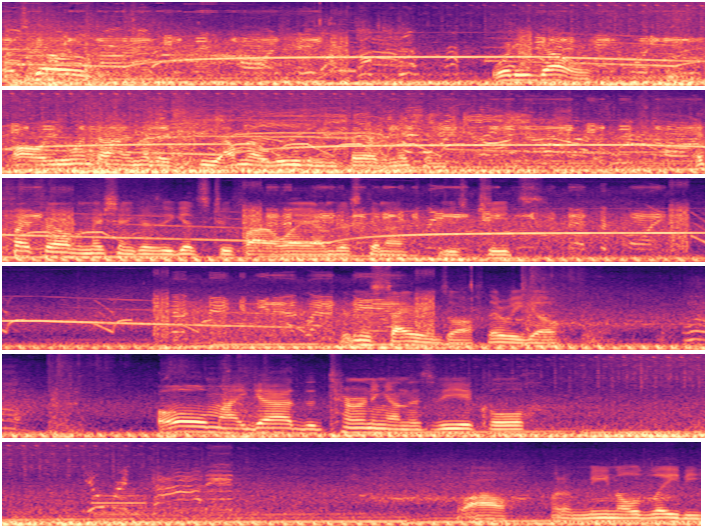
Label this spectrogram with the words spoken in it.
Let's go. Where'd he go? Oh, he went down another street. I'm gonna lose him and fail the mission. If I fail the mission because he gets too far away, I'm just gonna use cheats. Turn the sirens off. There we go. Oh my god, the turning on this vehicle. You retarded! Wow, what a mean old lady.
